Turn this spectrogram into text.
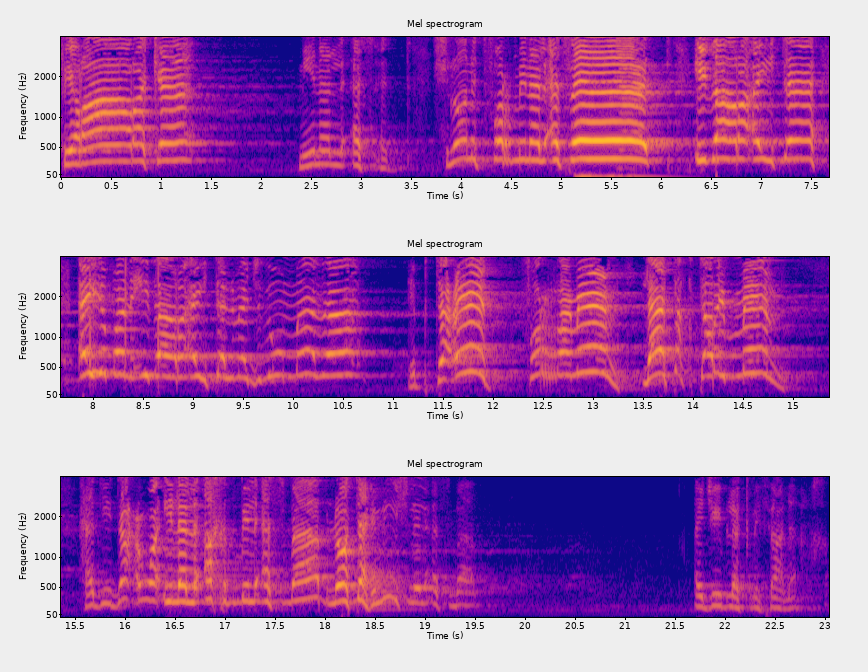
فرارك من الأسد. شلون تفر من الأسد؟ إذا رايته أيضا إذا رأيت المجذوم ماذا؟ ابتعد فر منه لا تقترب منه هذه دعوة إلى الأخذ بالأسباب لو تهميش للأسباب. أجيب لك مثال آخر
